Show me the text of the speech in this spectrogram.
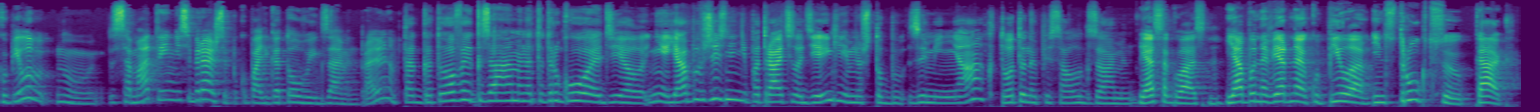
купила, ну, сама ты не собираешься покупать готовый экзамен, правильно? Так, готовый экзамен — это другое дело. Не, я бы в жизни не потратила деньги именно, чтобы за меня кто-то написал экзамен. Я согласна. Я бы, наверное, купила инструкцию, как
